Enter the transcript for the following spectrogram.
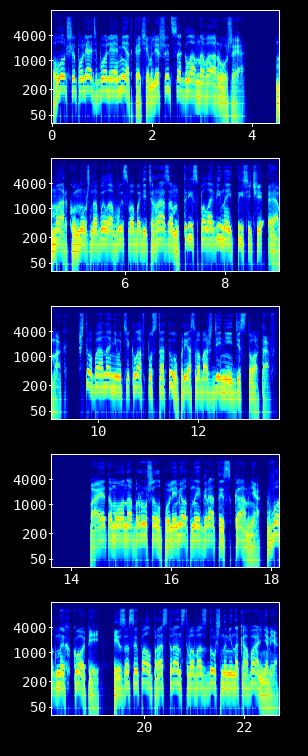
Лучше пулять более метко, чем лишиться главного оружия. Марку нужно было высвободить разом три с половиной тысячи эмок, чтобы она не утекла в пустоту при освобождении дистортов. Поэтому он обрушил пулеметный град из камня, водных копий и засыпал пространство воздушными наковальнями,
